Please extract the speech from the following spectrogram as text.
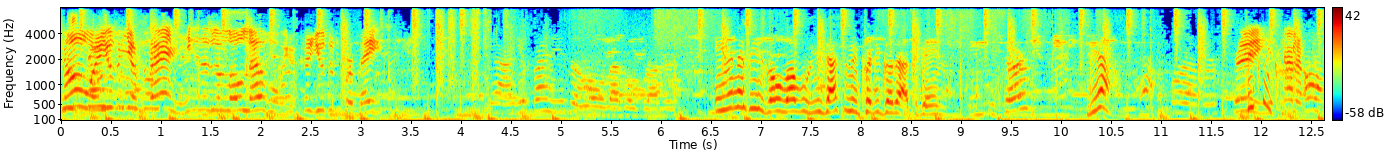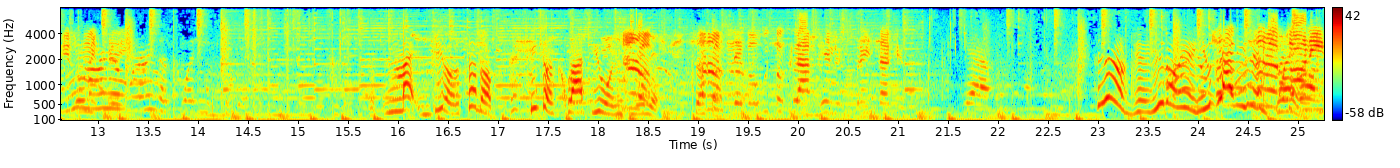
No, we're using your friend. He's at a low level. You could use him for base. Yeah, your friend is a low level brother. Even if he's low level, he's actually pretty good at the game. You sure? Yeah. Whatever. Pretty. He's kind Oh, of. me He's and only pretty. wearing a sweaty skin. My, Gio, shut up. He could clap you in Shut up. minutes. Shut up, nigga. We could clap him Up, You don't even, you can't even play. Johnny.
